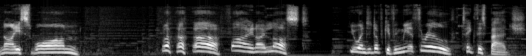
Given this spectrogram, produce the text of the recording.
Nice one! Fine, I lost! You ended up giving me a thrill! Take this badge.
